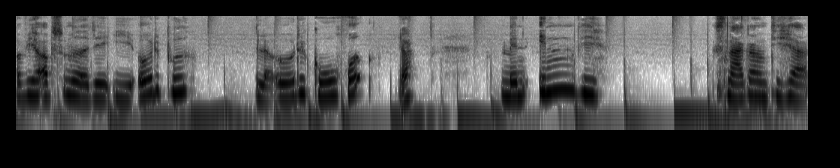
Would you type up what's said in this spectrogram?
Og vi har opsummeret det i otte bud, eller otte gode råd. Ja. Men inden vi snakker om de her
